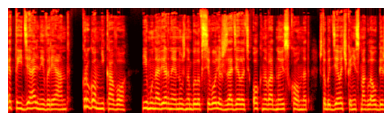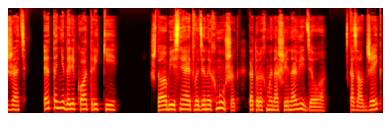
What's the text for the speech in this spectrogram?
Это идеальный вариант. Кругом никого. Ему, наверное, нужно было всего лишь заделать окна в одной из комнат, чтобы девочка не смогла убежать. Это недалеко от реки. «Что объясняет водяных мушек, которых мы нашли на видео?» — сказал Джейк,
